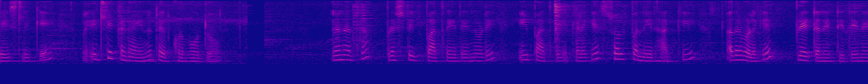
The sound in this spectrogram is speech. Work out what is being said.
ಬೇಯಿಸಲಿಕ್ಕೆ ಇಡ್ಲಿ ಕಡಾಯಿಯನ್ನು ತೆಗೆದುಕೊಳ್ಬೋದು. ನನ್ನ ಹತ್ರ ಪ್ರೆಸ್ಟೀಜ್ ಪಾತ್ರೆ ಇದೆ ನೋಡಿ. ಈ ಪಾತ್ರೆಯ ಕೆಳಗೆ ಸ್ವಲ್ಪ ನೀರು ಹಾಕಿ ಅದರ ಒಳಗೆ ಪ್ಲೇಟನ್ನು ಇಟ್ಟಿದ್ದೇನೆ.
